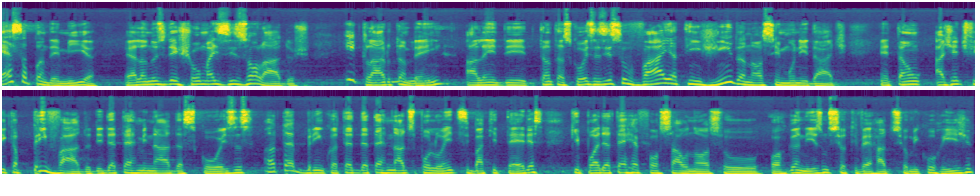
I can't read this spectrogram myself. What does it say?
Essa pandemia, ela nos deixou mais isolados. E claro também, além de tantas coisas, isso vai atingindo a nossa imunidade. Então, a gente fica privado de determinadas coisas, até brinco, até de determinados poluentes e bactérias que pode até reforçar o nosso organismo. Se eu tiver errado, o senhor me corrija.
